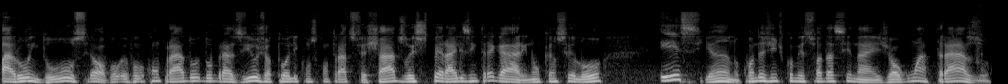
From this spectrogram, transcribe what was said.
Parou a indústria, ó, eu vou comprar do, do Brasil, já estou ali com os contratos fechados, vou esperar eles entregarem, não cancelou. Esse ano, quando a gente começou a dar sinais de algum atraso,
